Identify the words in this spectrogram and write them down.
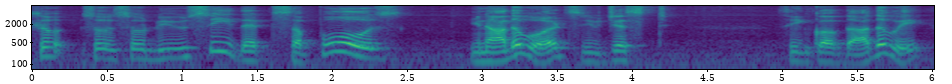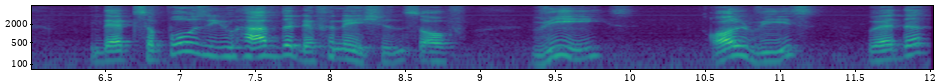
So, so, so do you see that suppose in other words you just think of the other way that suppose you have the definitions of V's all V's where the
